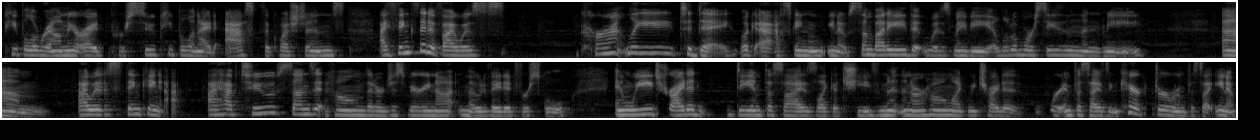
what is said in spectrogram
people around me, or I'd pursue people and I'd ask the questions. I think that if I was currently today, like asking, you know, somebody that was maybe a little more seasoned than me, um, I was thinking. I have two sons at home that are just very not motivated for school and we try to de-emphasize like achievement in our home like we try to we're emphasizing character we're emphasizing you know.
